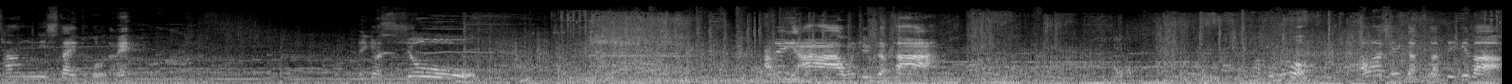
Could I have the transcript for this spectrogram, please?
3にしたいところだね。いきましょう。あれああ思いっきりだった。まあここもパワーシェイカー使っていけば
